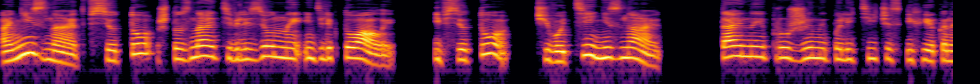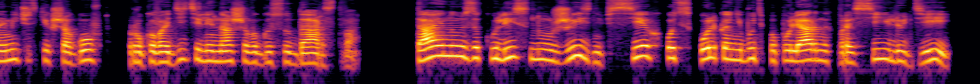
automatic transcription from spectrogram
Они знают все то, что знают телевизионные интеллектуалы, и все то, чего те не знают. Тайные пружины политических и экономических шагов руководителей нашего государства, тайную закулисную жизнь всех хоть сколько-нибудь популярных в России людей,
